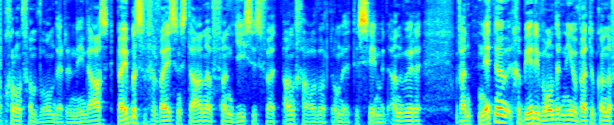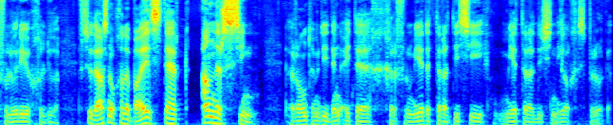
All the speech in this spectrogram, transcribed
op grond van wondere nie. Daar's Bybelse verwysings daarna van Jesus wat aangehaal word om dit te sê met anderwoorde, want net nou gebeur die wonder nie of wat ook al dan verloor jy jou geloof. So daar's nog 'n baie sterk anders sien rondom die ding uit 'n gereformeerde tradisie meer tradisioneel gesproke.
